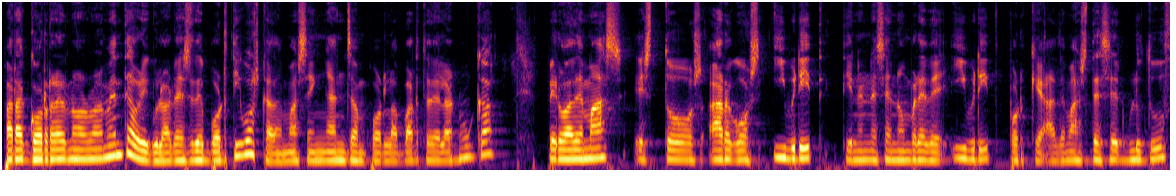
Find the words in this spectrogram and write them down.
para correr normalmente, auriculares deportivos que además se enganchan por la parte de la nuca, pero además estos Argos Hybrid tienen ese nombre de hybrid porque además de ser Bluetooth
